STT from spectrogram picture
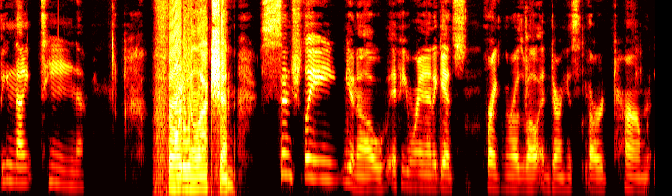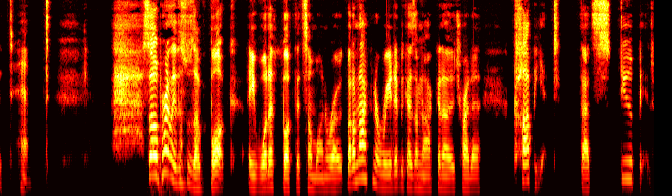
The 1940 election. Essentially, you know, if he ran against Franklin Roosevelt and during his third term attempt. So apparently this was a book, a what if book that someone wrote, but I'm not going to read it because I'm not going to try to copy it. That's stupid.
